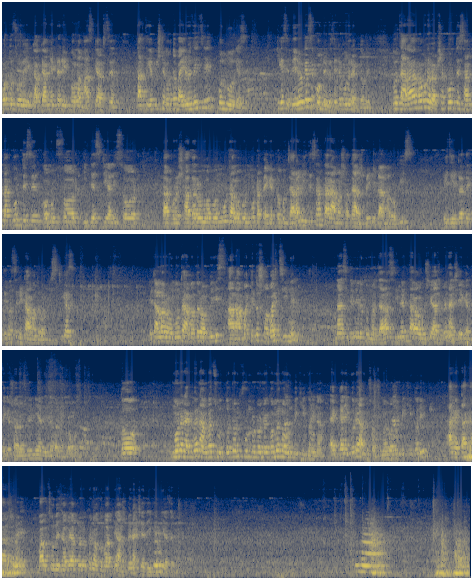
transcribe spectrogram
কত চলে? কালকে আমি একটা রেট বললাম, আজকে আসছেন। তার থেকে বিশ টাকা মতো বাইরে হয়ে যাইছে কমেও গেছে। ঠিক আছে বেরো গেছে, কমে গেছে, এটা মনে রাখতে হবে। তো যারা লবণের ব্যবসা করতে চান বা করতেছেন কমন সল্ট ইন্ডাস্ট্রিয়ালি সল্ট তারপরে সাধারণ লবণ, মোটা লবণ, মোটা প্যাকেট লবণ যারা নিতে চান, তারা আমার সাথে আসবেন। এটা আমার অফিস এই যে এটা দেখতে পাচ্ছেন, এটা আমাদের অফিস ঠিক আছে? এটা আল্লাহর রহমতে আমাদের অফিস আর আমাকে তো সবাই চিনেন। না চিনেন এরকম না। যারা চিনেন তারা অবশ্যই আসবেন, এসে এখান থেকে সরাসরি নিয়ে দিতে পারবেন লবণ। তো মনে রাখবেন, আমরা চোদ্দ টন, পনেরো টনের কমে লবণ বিক্রি করি না। এক গাড়ি করে আমরা সবসময় লবণ বিক্রি করি। আগে টাকা আসবে, মাল চলে যাবে আপনার ওখানে, অথবা আপনি আসবেন, এসে দেখে দিয়ে যাবেন।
